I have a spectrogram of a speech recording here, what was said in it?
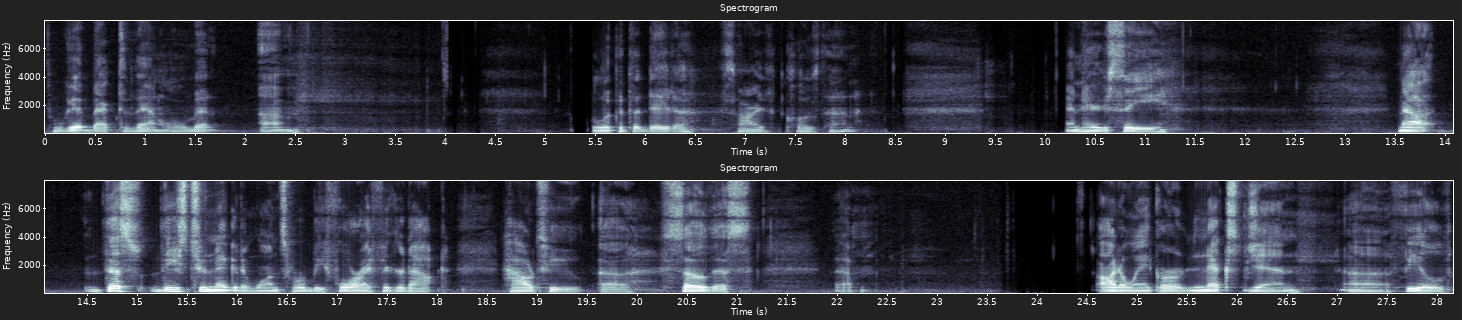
So we'll get back to that in a little bit. Um, we'll look at the data. Sorry to close that. And here you see. Now, this these two negative ones were before I figured out how to uh, sew this um, AutoInc or next gen uh, field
